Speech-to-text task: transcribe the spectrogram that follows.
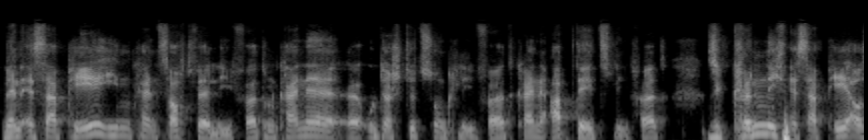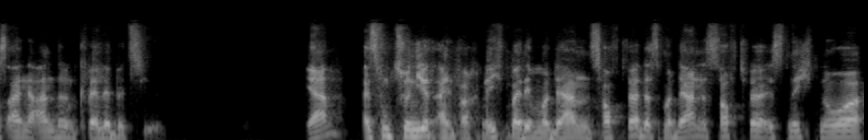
Wenn SAP Ihnen kein Software liefert und keine äh, Unterstützung liefert, keine Updates liefert, Sie können nicht SAP aus einer anderen Quelle beziehen. Ja, es funktioniert einfach nicht bei der modernen Software. Das moderne Software ist nicht nur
